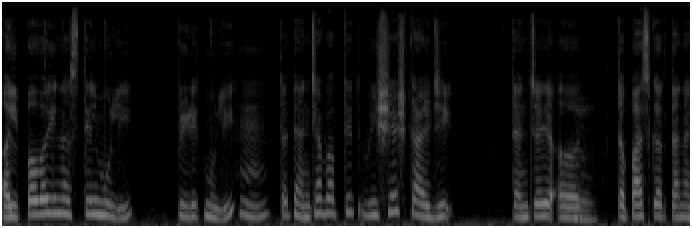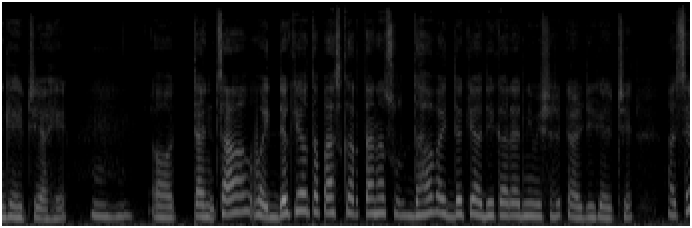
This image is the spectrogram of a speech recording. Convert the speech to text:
अल्पवयीन असतील मुली पीडित मुली. तर त्यांच्या बाबतीत विशेष काळजी त्यांचे. तपास करताना घ्यायची आहे त्यांचा वैद्यकीय तपास करताना सुद्धा वैद्यकीय अधिकाऱ्यांनी विशेष काळजी घ्यायची. असे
